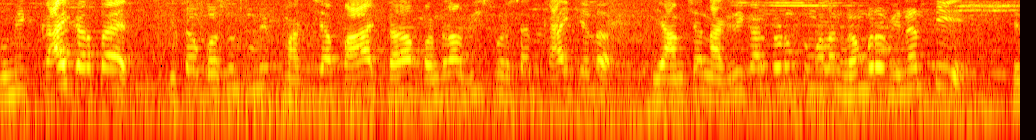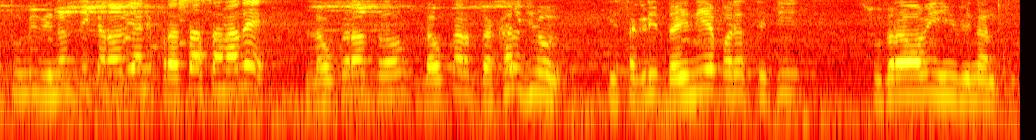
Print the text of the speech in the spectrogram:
तुम्ही काय करतायत? तिथं बसून तुम्ही मागच्या पाच दहा पंधरा वीस वर्षात काय केलं? हे आमच्या नागरिकांकडून तुम्हाला नम्र विनंती आहे. हे तुम्ही विनंती करावी आणि प्रशासनाने लवकरात लव- लवकर दखल घेऊन ही सगळी दयनीय परिस्थिती सुधारावी ही विनंती.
